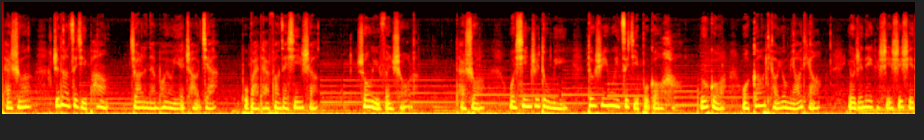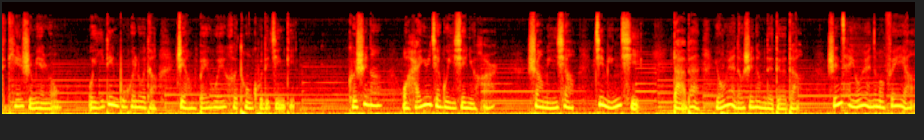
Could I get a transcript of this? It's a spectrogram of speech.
他说知道自己胖，交了男朋友也吵架，不把他放在心上，终于分手了。他说：“我心知肚明，都是因为自己不够好。如果我高挑又苗条，有着那个谁是谁的天使面容，我一定不会落到这样卑微和痛苦的境地。可是呢，我还遇见过一些女孩，上名校，进名企，打扮永远都是那么的得当，身材永远那么飞扬，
